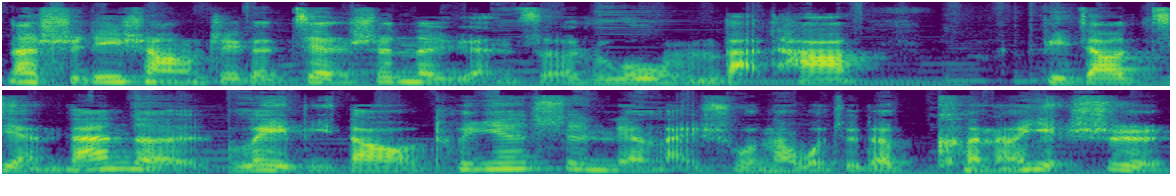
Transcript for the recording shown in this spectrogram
那实际上，这个健身的原则，如果我们把它比较简单的类比到吞咽训练来说呢，我觉得可能也是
